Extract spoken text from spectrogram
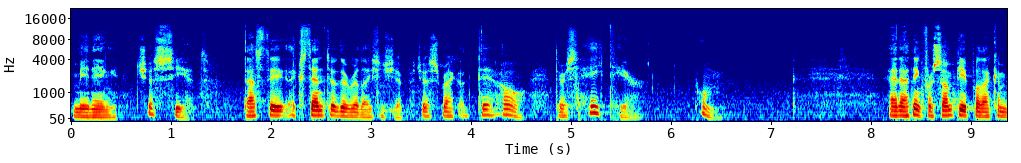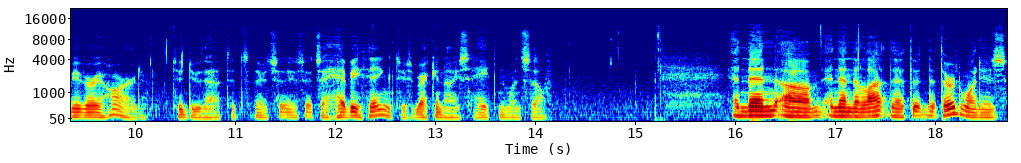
meaning just see it. That's the extent of the relationship. Just rec- oh, there's hate here. Boom. And I think for some people that can be very hard to do that. It's, it's, it's a heavy thing to recognize hate in oneself. And then, um, and then the, la- the, the, third one is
